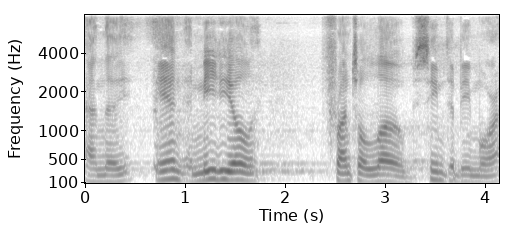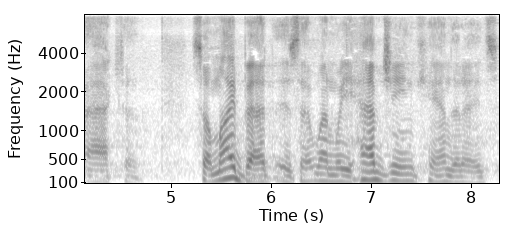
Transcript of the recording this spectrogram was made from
and the medial frontal lobe, seem to be more active. So my bet is that when we have gene candidates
